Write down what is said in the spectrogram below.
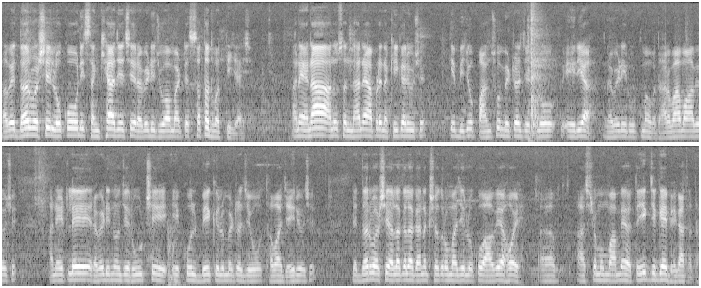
હવે દર વર્ષે લોકોની સંખ્યા જે છે રવેડી જોવા માટે સતત વધતી જાય છે. અને એના અનુસંધાને આપણે નક્કી કર્યું છે કે બીજો પાંચસો મીટર જેટલો એરિયા રવેડી રૂટમાં વધારવામાં આવ્યો છે. અને એટલે રવેડીનો જે રૂટ છે એ કુલ બે કિલોમીટર જેવો થવા જઈ રહ્યો છે. એટલે દર વર્ષે અલગ અલગ અનક્ષેત્રોમાં જે લોકો આવ્યા હોય આશ્રમોમાં આવ્યા હોય તો એક જગ્યાએ ભેગા થતા.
